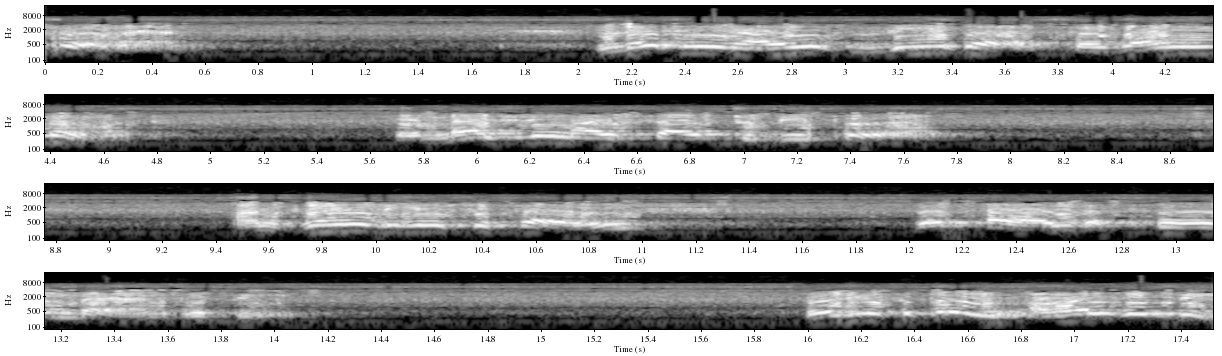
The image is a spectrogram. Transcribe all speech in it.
poor man. Let me now leave off for one moment imagining myself to be poor. And where do you suppose that I, the poor man, would be? Where do you suppose I would be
